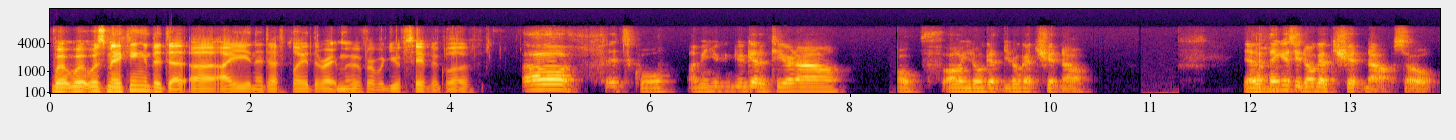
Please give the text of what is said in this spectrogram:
was making the de- uh, IE and the Death Blade the right move, or would you have saved the glove? Uh, it's cool. I mean, you can you get a tear now. Oh, oh, you don't get you don't get shit now. Yeah, the Uh. thing is, you don't get shit now. So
